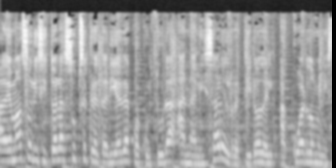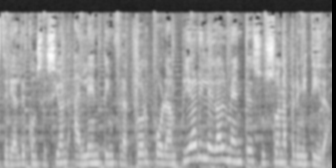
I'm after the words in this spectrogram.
Además, solicitó a la Subsecretaría de Acuacultura analizar el retiro del acuerdo ministerial de concesión al ente infractor por ampliar ilegalmente su zona permitida.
